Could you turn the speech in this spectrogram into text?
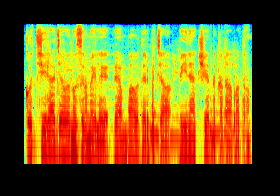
കൊച്ചി രാജാവ് എന്ന സിനിമയിലെ രംഭ അവതരിപ്പിച്ച മീനാക്ഷി എന്ന കഥാപാത്രം.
